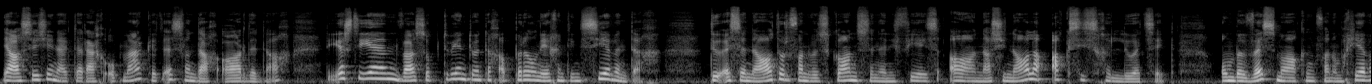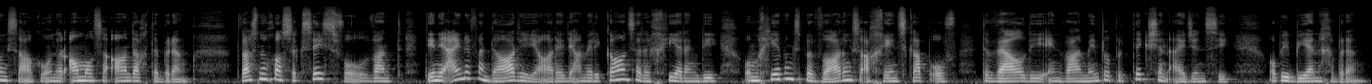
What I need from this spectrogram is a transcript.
Ja, soos jy nou tereg opmerk, dit is vandag aardedag. Die eerste een was op 22 April 1970 toe 'n senator van Wisconsin in die FSA nasionale aksies geloods het om bewusmaking van omgewingsake onder almal se aandag te bring. Dit was nogal suksesvol want teen die einde van daardie jaar het die Amerikaanse regering die Omgewingsbewaringsagentskap of terwyl die Environmental Protection Agency op die been gebring.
